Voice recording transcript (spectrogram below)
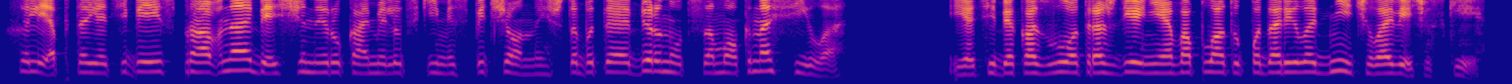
«Хлеб-то я тебе исправно обещанный руками людскими спеченный, чтобы ты обернуться мог на сила. Я тебе, козлу от рождения, в оплату подарила дни человеческие.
